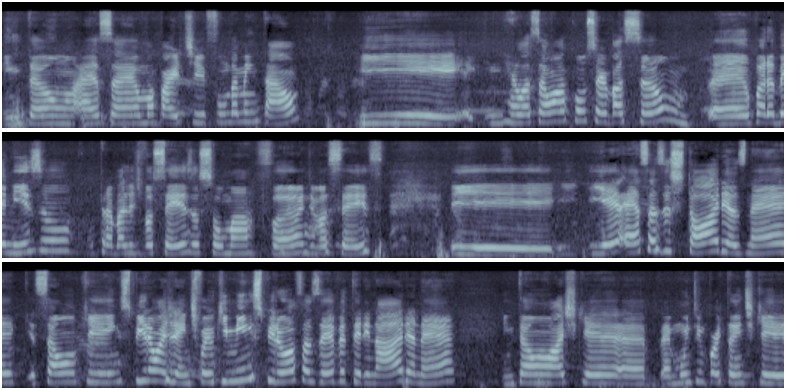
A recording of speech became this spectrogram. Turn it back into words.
Então, essa é uma parte fundamental. E em relação à conservação, é, eu parabenizo o trabalho de vocês, eu sou uma fã de vocês. E, e, e, essas histórias, né, são o que inspiram a gente. Foi o que me inspirou a fazer veterinária, né? Então, eu acho que é, é muito importante que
